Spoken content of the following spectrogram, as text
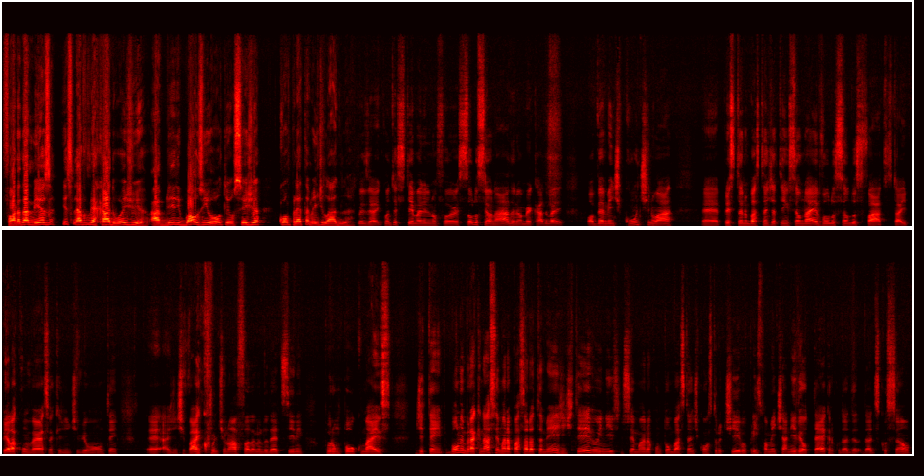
fora da mesa. Isso leva o mercado hoje a abrir igualzinho ontem, ou seja, completamente de lado. Né? Pois é, enquanto esse tema ele não for solucionado, né, o mercado vai, obviamente, continuar é, prestando bastante atenção na evolução dos fatos. Tá? E pela conversa que a gente viu ontem, é, a gente vai continuar falando do debt ceiling por um pouco mais de tempo. Bom lembrar que na semana passada também a gente teve um início de semana com um tom bastante construtivo, principalmente a nível técnico da, da discussão,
